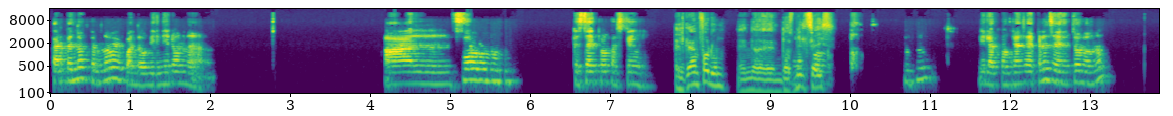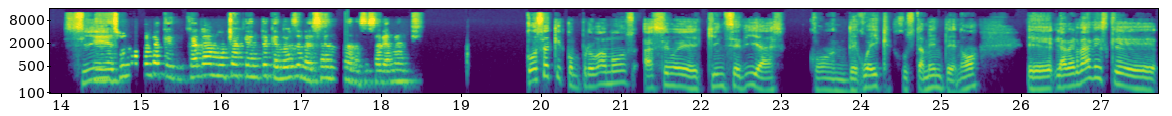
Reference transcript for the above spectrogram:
Carpenter, ¿no? Cuando vinieron a, al forum que está ahí por Pasqueña. El Gran Forum en, en 2006. Ujú. Y la confianza de prensa y de todo, ¿no? Sí, Eh, es una banda que jala mucha gente que no es de la escena necesariamente. cosa que comprobamos hace eh, 15 días con The Wake, justamente, ¿no? Eh, la verdad es que,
